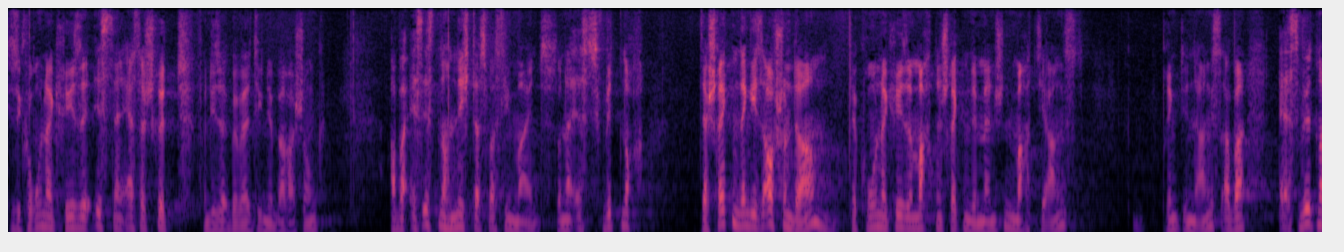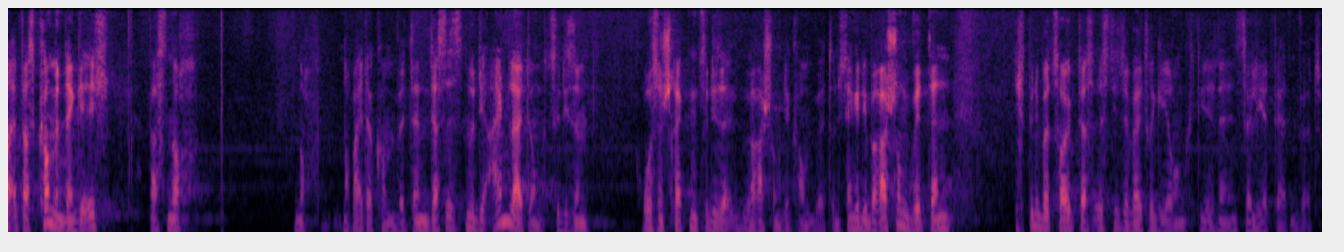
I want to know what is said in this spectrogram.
diese Corona-Krise ist ein erster Schritt von dieser überwältigenden Überraschung. Aber es ist noch nicht das, was sie meint, sondern es wird noch, der Schrecken, denke ich, ist auch schon da. Der Corona-Krise macht den Schrecken den Menschen, macht sie Angst, bringt ihnen Angst. Aber es wird noch etwas kommen, denke ich, was noch, noch, noch weiterkommen wird. Denn das ist nur die Einleitung zu diesem großen Schrecken zu dieser Überraschung, die kommen wird. Und ich denke, die Überraschung wird dann, ich bin überzeugt, das ist diese Weltregierung, die dann installiert werden wird.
